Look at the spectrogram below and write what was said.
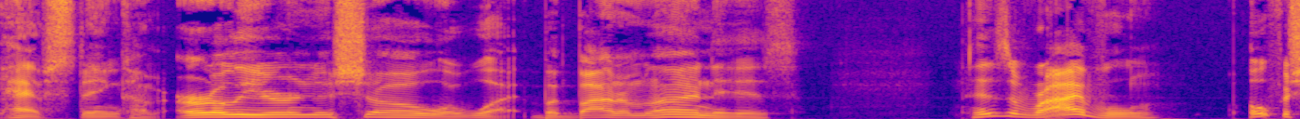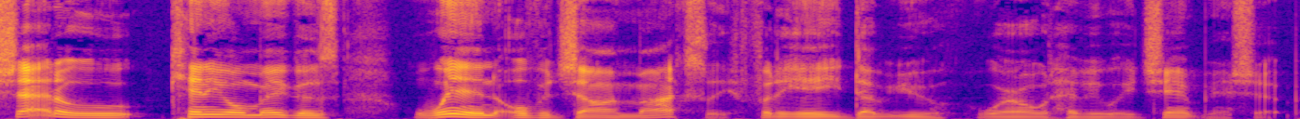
have Sting come earlier in the show or what. But bottom line is his arrival overshadowed Kenny Omega's win over Jon Moxley for the AEW World Heavyweight Championship.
